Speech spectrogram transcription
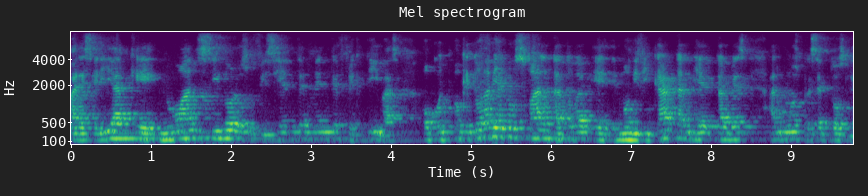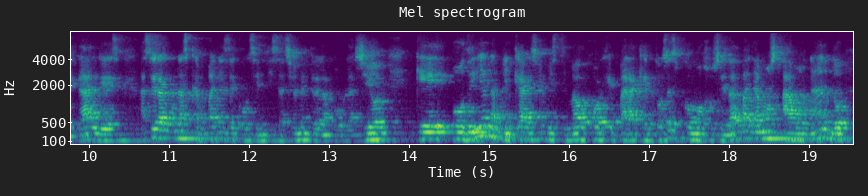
parecería que no han sido lo suficientemente efectivas o, que todavía nos falta todavía, modificar también tal vez algunos preceptos legales, hacer algunas campañas de concientización entre la población que podrían aplicarse, mi estimado Jorge, para que entonces como sociedad vayamos abonando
